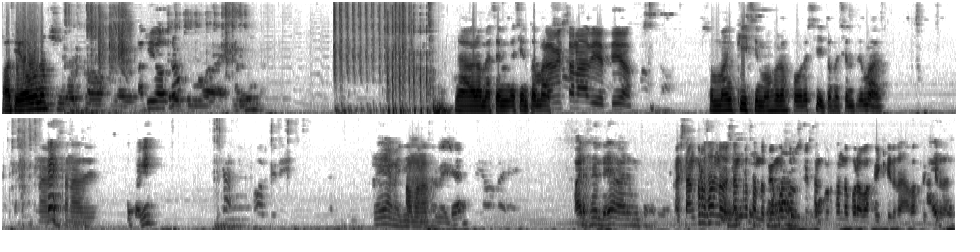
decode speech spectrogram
Batido uno. ¿Ha pedido otro? Nada, bro, me, me siento No mal. he visto a nadie, tío. Son manquísimos, bro, pobrecitos, me siento mal. No he visto a nadie. ¿Está aquí? Vámonos. a meter. Va a haber gente, eh, a haber mucha gente. Están cruzando, están cruzando. Vemos a los que están cruzando por abajo izquierda. Abajo izquierda.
